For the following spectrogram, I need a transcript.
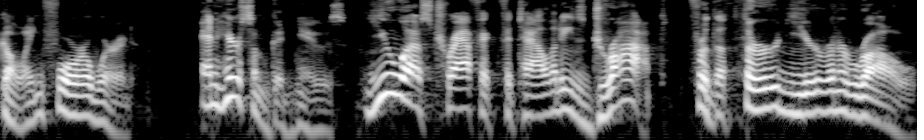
going forward. And here's some good news U.S. traffic fatalities dropped for the third year in a row.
